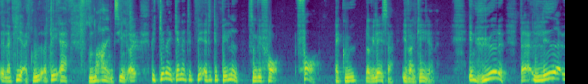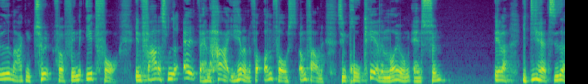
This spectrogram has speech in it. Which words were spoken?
eller giver af Gud, og det er meget intimt. Og igen og igen er det er det, det billede, som vi får, får af Gud, når vi læser evangelierne. En hyrde, der leder ødemarken tynd for at finde et får. En far, der smider alt, hvad han har i hænderne for at omfavne sin provokerende møgung af en søn. Eller i de her tider,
